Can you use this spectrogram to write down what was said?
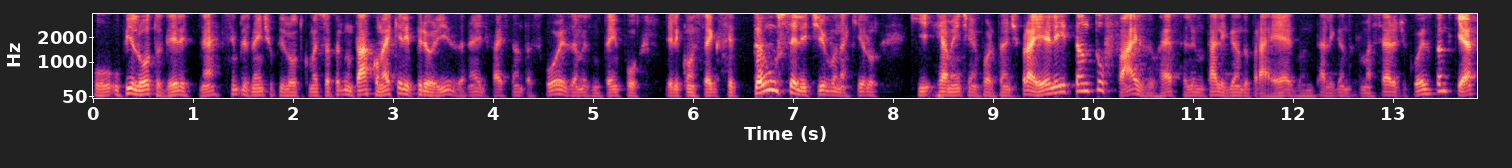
o, o, piloto dele, né? Simplesmente o piloto começou a perguntar como é que ele prioriza, né? Ele faz tantas coisas, ao mesmo tempo ele consegue ser tão seletivo naquilo que realmente é importante para ele e tanto faz o resto, ele não está ligando para ego, não está ligando para uma série de coisas, tanto que é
